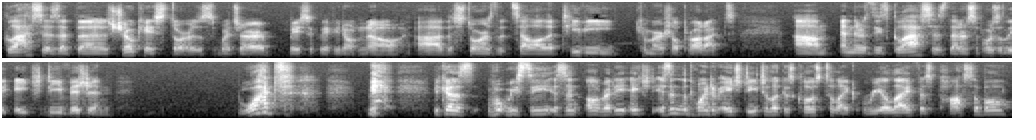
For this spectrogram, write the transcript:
glasses at the showcase stores, which are basically, if you don't know, uh, the stores that sell all the TV commercial products. Um, and there's these glasses that are supposedly HD vision. What? because what we see isn't already HD. Isn't the point of HD to look as close to like real life as possible?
